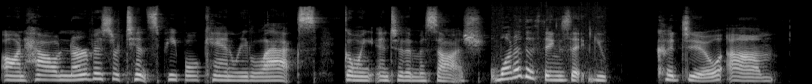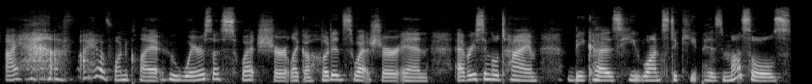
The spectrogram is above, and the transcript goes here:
on how nervous or tense people can relax going into the massage? One of the things that you could do, um, I have I have one client who wears a sweatshirt, like a hooded sweatshirt, in every single time because he wants to keep his muscles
